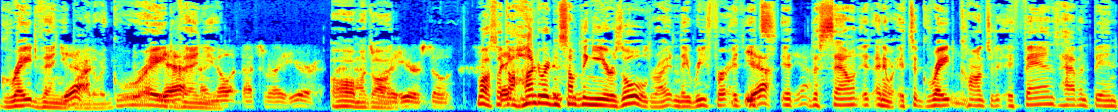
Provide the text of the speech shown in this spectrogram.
Great venue, Yeah. by the way. Great yeah, venue. I know it. That's what I hear. Oh, my God. I hear. So Well, it's like a hundred and something years old, right? And they refer it. Yeah, it's, it, yeah. Mm. The sound. It, anyway, it's a great concert. If fans haven't been,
